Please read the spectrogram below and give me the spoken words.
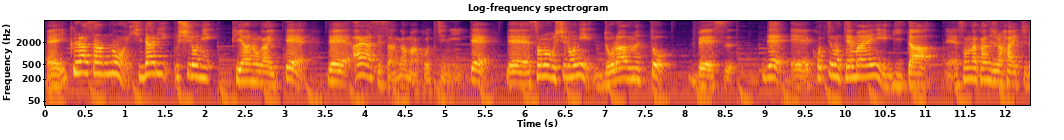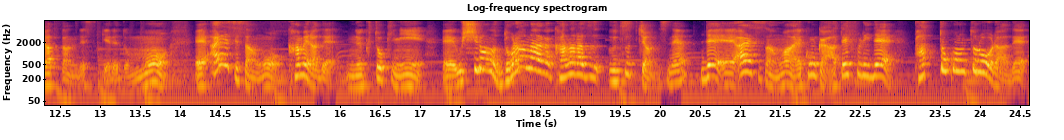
えー、いくらさんの左後ろにピアノがいて、で、綾瀬さんがまあこっちにいて、で、その後ろにドラムとベース。で、えー、こっちの手前にギター、えー、そんな感じの配置だったんですけれども、えー、綾瀬さんをカメラで抜くときに、えー、後ろのドラマーが必ず映っちゃうんですね。で、えー、綾瀬さんは、えー、今回当て振りで、パッドコントローラーで、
